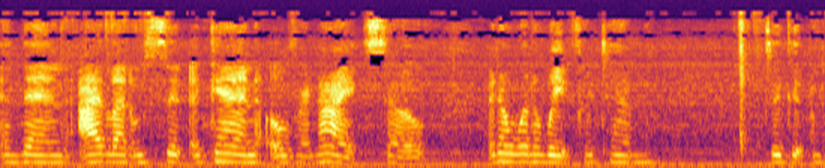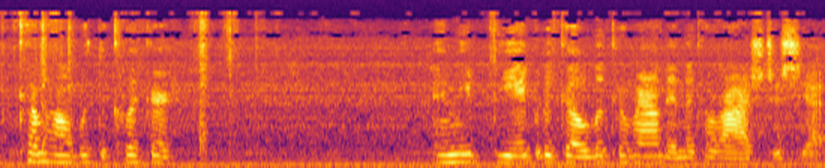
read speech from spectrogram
and then I let them sit again overnight. So I don't want to wait for Tim to get, come home with the clicker and me be able to go look around in the garage just yet.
